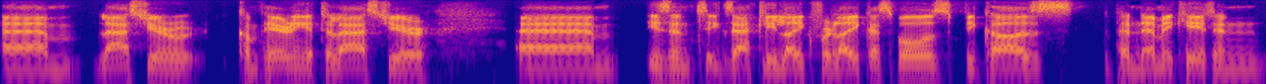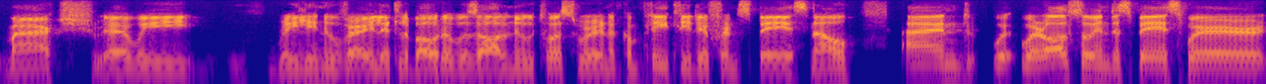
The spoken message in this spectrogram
Um, last year, comparing it to last year, um, isn't exactly like for like, I suppose, because the pandemic hit in March. Uh, we really knew very little about it. it was all new to us we're in a completely different space now and we're also in the space where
